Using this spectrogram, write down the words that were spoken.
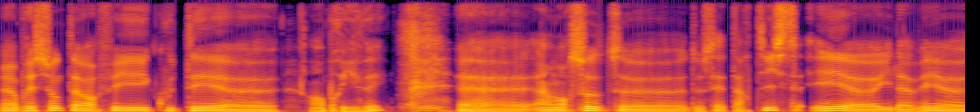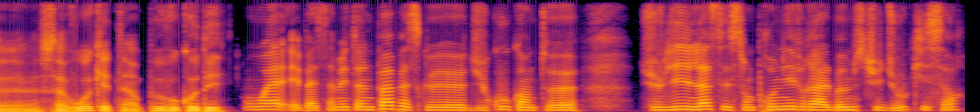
J'ai l'impression de t'avoir fait écouter euh, en privé euh, un morceau de, de cet artiste et euh, il avait euh, sa voix qui était un peu vocodée. Ouais, et ben ça m'étonne pas parce que du coup, quand euh, tu lis, là, c'est son premier vrai album studio qui sort.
